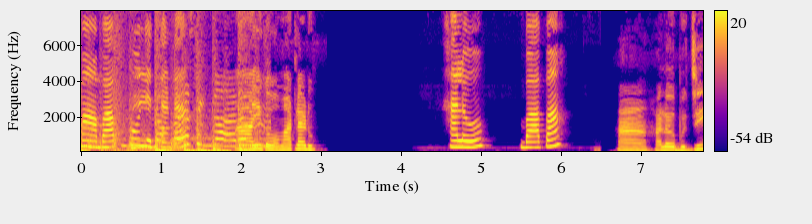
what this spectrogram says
మా బాబు ఫోన్ ఆ ఇగో మాట్లాడు. హలో బాపా? ఆ హలో బుజ్జి.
